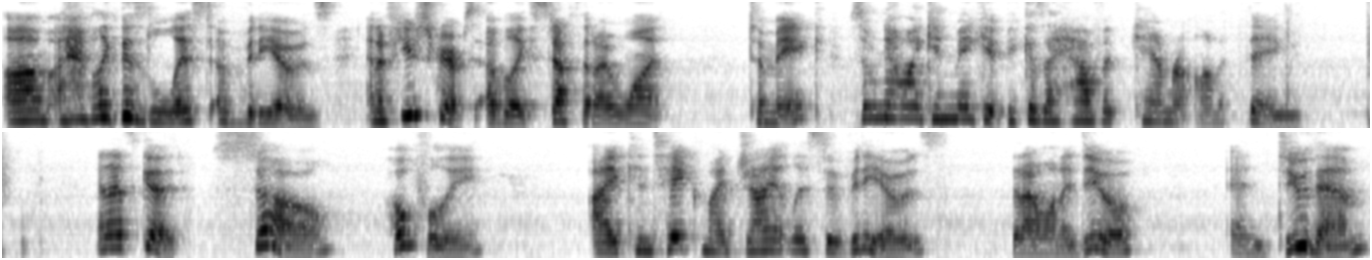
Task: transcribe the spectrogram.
um, I have like this list of videos and a few scripts of like stuff that I want to make. So now I can make it because I have a camera on a thing. And that's good. So, hopefully, I can take my giant list of videos that I want to do and do them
